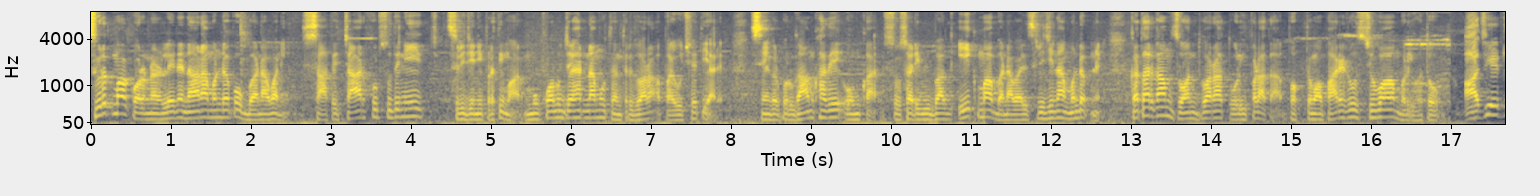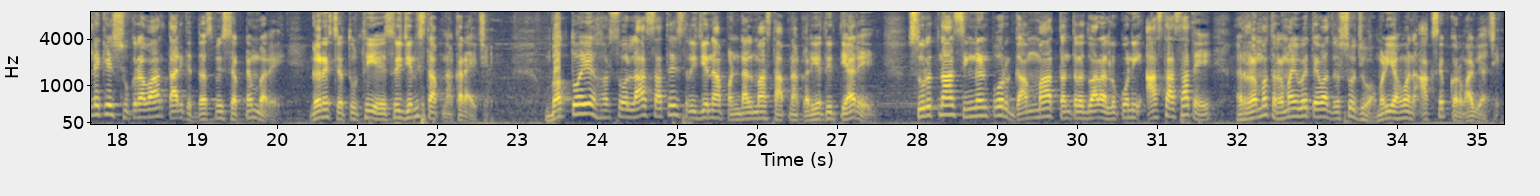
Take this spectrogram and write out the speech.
સુરતમાં કોરોનાને લઈને નાના મંડપો બનાવવાની સાથે ચાર ફૂટ સુધીની શ્રીજીની પ્રતિમા મૂકવાનું જાહેરનામું તંત્ર દ્વારા અપાયું છે ત્યારે સેંગરપુર ગામ ખાતે ઓમકાર સોસાયટી વિભાગ એકમાં બનાવાયેલ શ્રીજીના મંડપને કતારગામ ઝોન દ્વારા તોડી પડાતા ભક્તોમાં ભારે રોષ જોવા મળ્યો હતો. આજે એટલે કે શુક્રવાર તારીખ દસમી સપ્ટેમ્બરે ગણેશ ચતુર્થીએ શ્રીજીની સ્થાપના કરાઈ છે. ભક્તોએ હર્ષોલ્લાસ સાથે શ્રીજીના પંડાલમાં સ્થાપના કરી હતી ત્યારે સુરતના સિંગણપોર ગામમાં તંત્ર દ્વારા લોકોની આસ્થા સાથે રમત રમાઈ હોય તેવા દ્રશ્યો જોવા મળ્યા હોવાના આક્ષેપ કરવામાં આવ્યા છે.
